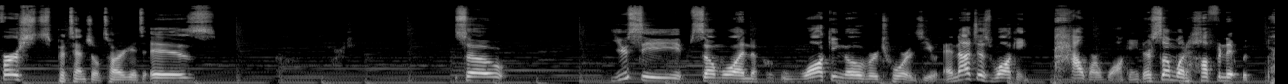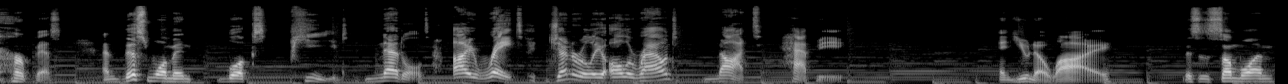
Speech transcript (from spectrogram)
first potential target is. So, you see someone walking over towards you, and not just walking, power walking. There's someone huffing it with purpose, and this woman looks peeved, nettled, irate, generally all around not happy. And you know why. This is someone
